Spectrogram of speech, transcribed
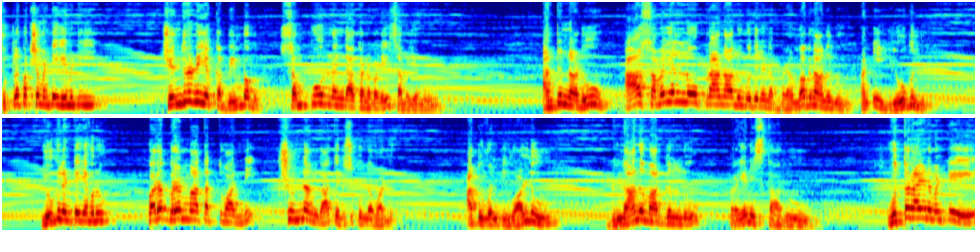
శుక్లపక్షం అంటే ఏమిటి? చంద్రుని యొక్క బింబము సంపూర్ణంగా కనబడే సమయము. అంటున్నాడు ఆ సమయంలో ప్రాణాలు వదిలిన బ్రహ్మజ్ఞానులు అంటే యోగులు. యోగులంటే ఎవరు? పరబ్రహ్మ తత్వాన్ని క్షుణ్ణంగా తెలుసుకున్న వాళ్ళు. అటువంటి వాళ్ళు జ్ఞాన మార్గంలో ప్రయాణిస్తారు. ఉత్తరాయణం అంటే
